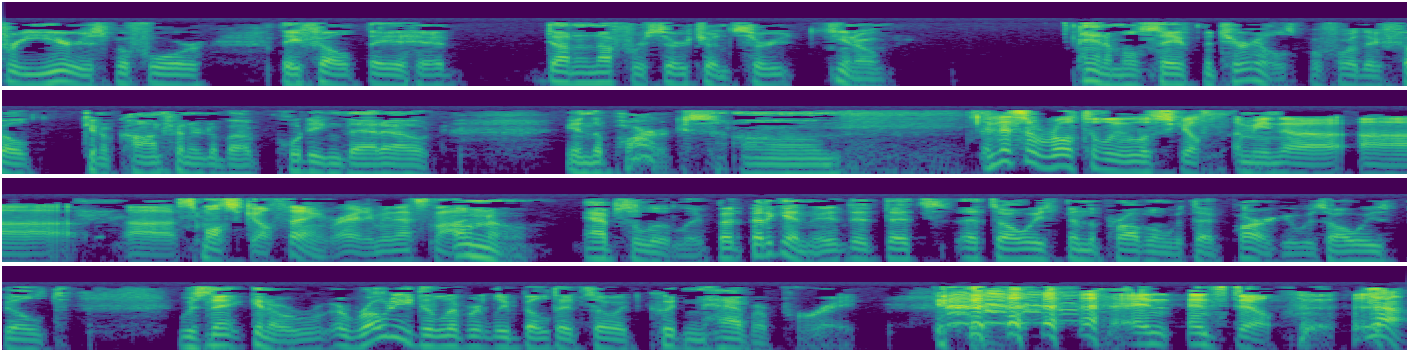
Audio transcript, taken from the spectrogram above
three years before they felt they had done enough research on, you know, animal safe materials before they felt, you know, confident about putting that out in the parks. Um, and that's a relatively low scale. I mean, uh, uh, uh, small scale thing, right? I mean, that's not. Oh no, absolutely. But but again, it, that's that's always been the problem with that park. It was always built. Was you know, Rohde deliberately built it so it couldn't have a parade. and and still, yeah,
